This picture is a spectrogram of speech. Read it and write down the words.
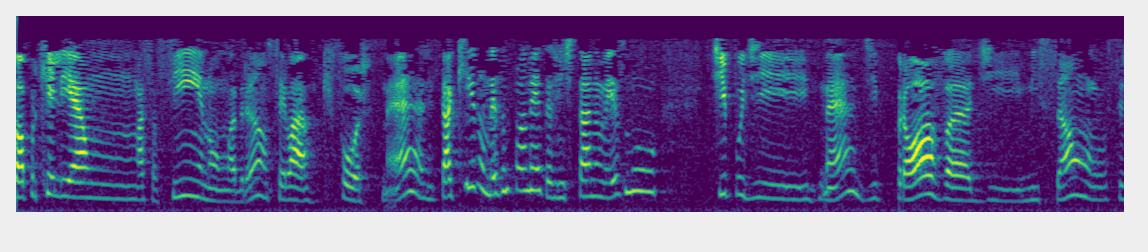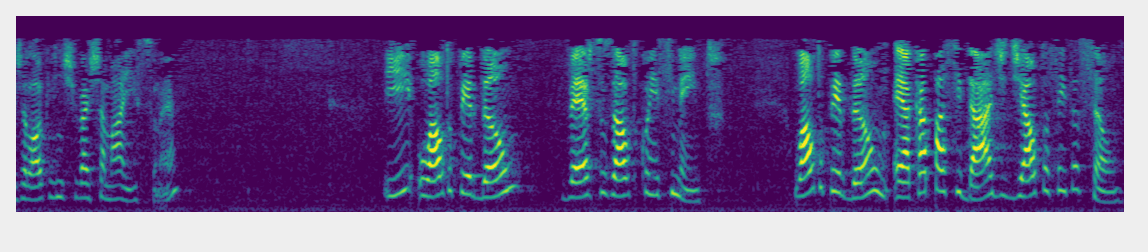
só porque ele é um assassino, um ladrão, sei lá, o que for, né? A gente está aqui no mesmo planeta, a gente está no mesmo tipo de, né, de prova, de missão, ou seja lá o que a gente vai chamar isso, né? E o auto-perdão versus autoconhecimento. O auto-perdão é a capacidade de autoaceitação.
